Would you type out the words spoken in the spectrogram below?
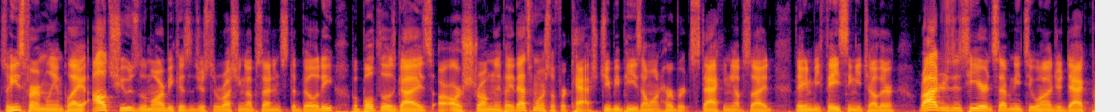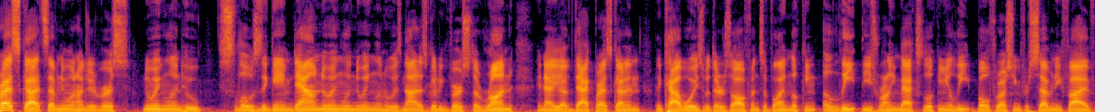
So he's firmly in play. I'll choose Lamar because of just the rushing upside and stability, but both of those guys are, are strongly in play. That's more so for cash. GPPs, I want Herbert stacking upside. They're going to be facing each other. Rodgers is here in 7,200. Dak Prescott, 7,100 versus New England, who slows the game down. New England, New England, who is not as good versus the run. And now you have Dak Prescott and the Cowboys with their offensive line looking elite. These running backs looking elite, both rushing for 75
